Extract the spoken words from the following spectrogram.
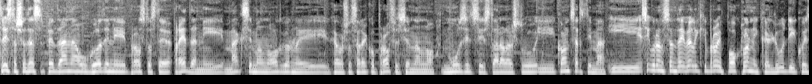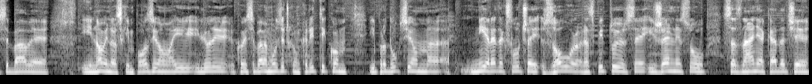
365 dana u godini prosto ste predani maksimalno odgovorno i kao što sam rekao profesionalno muzici, stvaralaštvu i koncertima. I siguran sam da je veliki broj poklonika ljudi koji se bave i novinarskim pozivama i ljudi koji se bave muzičkom kritikom i produkcijom nije redak slučaj zovu, raspituju se i željni su saznanja kada će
